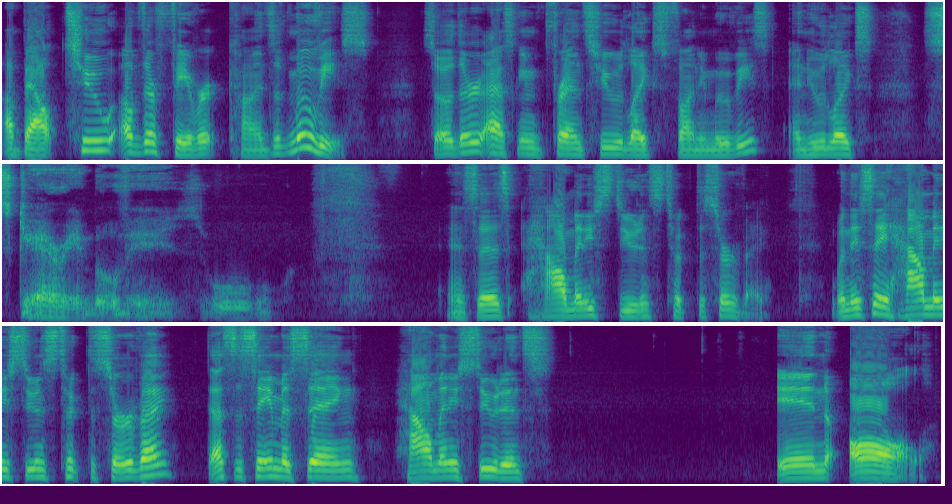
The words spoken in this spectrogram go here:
about two of their favorite kinds of movies. So they're asking friends who likes funny movies and who likes scary movies. Ooh. And it says how many students took the survey. When they say how many students took the survey, that's the same as saying how many students in all.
